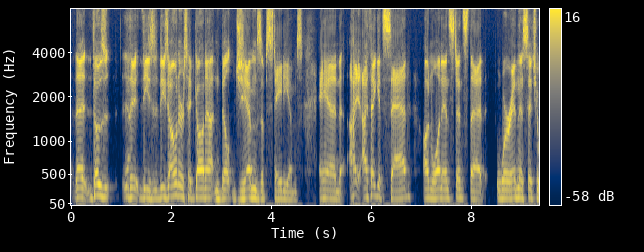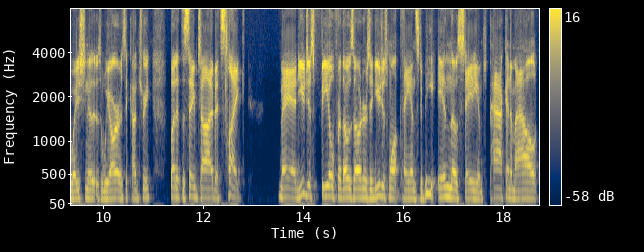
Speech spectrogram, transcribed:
the, those. Yeah. The, these these owners had gone out and built gems of stadiums, and I, I think it's sad on one instance that we're in this situation as we are as a country, but at the same time, it's like man, you just feel for those owners and you just want fans to be in those stadiums, packing them out,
